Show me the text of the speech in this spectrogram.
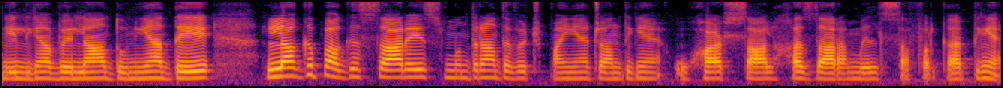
ਨੀਲੀਆਂ ਵੇਲਾਂ ਦੁਨੀਆ ਦੇ ਲਗਭਗ ਸਾਰੇ ਸਮੁੰਦਰਾਂ ਦੇ ਵਿੱਚ ਪਾਈਆਂ ਜਾਂਦੀਆਂ ਉਹ ਹਰ ਸਾਲ ਹਜ਼ਾਰਾਂ ਮੀਲ ਸਫ਼ਰ ਕਰਦੀਆਂ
